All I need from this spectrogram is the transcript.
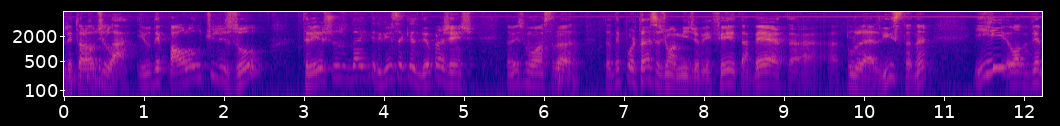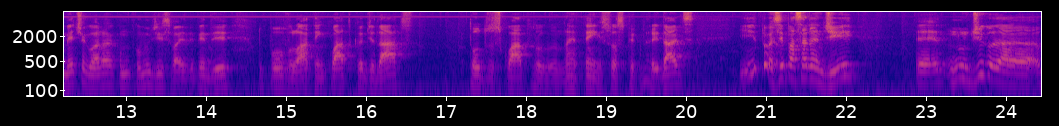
eleitoral de lá. E o De Paula utilizou trechos da entrevista que ele deu pra gente. Então isso mostra tanta importância de uma mídia bem feita, aberta, pluralista, né? E, obviamente, agora, como, como eu disse, vai depender do povo lá. Tem quatro candidatos, todos os quatro né, têm suas peculiaridades. E torcer para Sarandi, é, não digo ah,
